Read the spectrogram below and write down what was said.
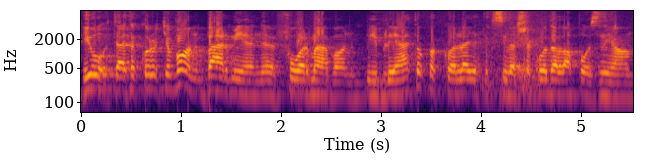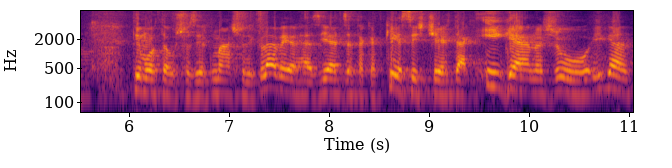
Jó, tehát akkor, hogyha van bármilyen formában Bibliátok, akkor legyetek szívesek odalapozni a Timoteushoz írt második levélhez, jegyzeteket készítsétek. Igen, Zsó, igen,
